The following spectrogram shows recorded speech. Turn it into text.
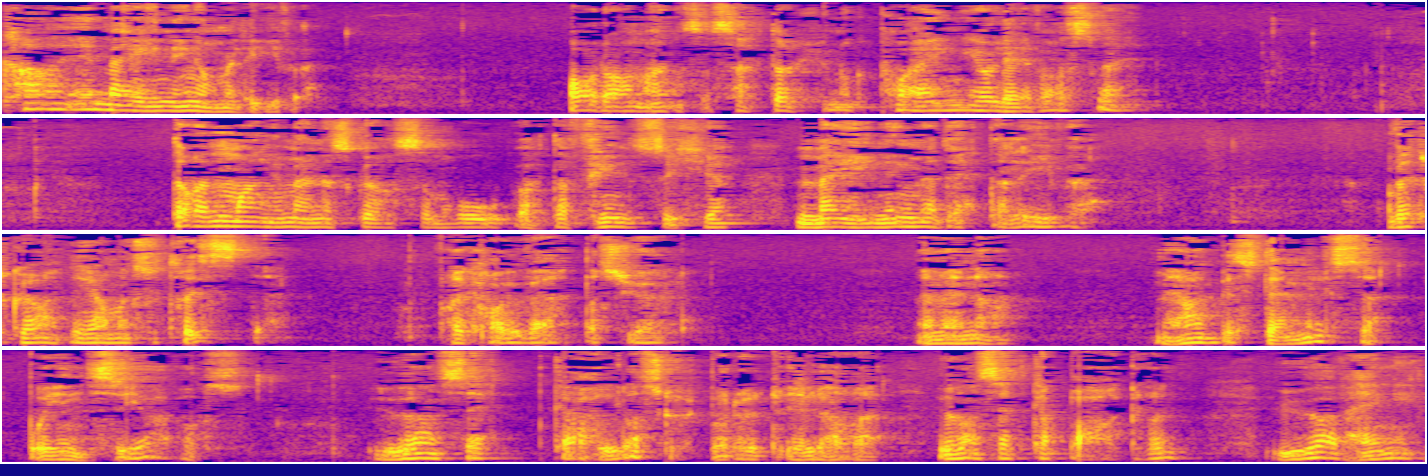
hva er meninga med livet? Og da har mange som sagt det er ikke noe poeng i å leve av Svein. Det er mange mennesker som roper at det fins ikke mening med dette livet. Og vet du hva? Det gjør meg så trist, For jeg har jo vært der sjøl. Men mener, vi har en bestemmelse på innsida av oss. Uansett hva aldersgruppe du tilhører, uansett hva bakgrunn, uavhengig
